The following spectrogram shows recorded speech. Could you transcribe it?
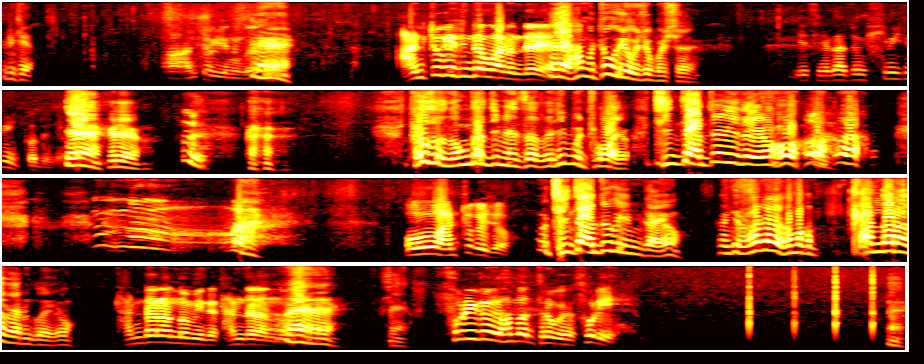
이렇게. 아, 안 쪼개지는 거예요? 예, 안 쪼개진다고 하는데 예, 한번 쪼개줘 보세요. 이게 제가 좀 힘이 좀 있거든요. 예, 그래요. 저도 농사 지면서도 힘은 좋아요. 진짜 안 쪼개져요. 오, 안 쪼개져. 진짜 안 쪼개집니다요. 그러니까 사과가 그만큼 단단하다는 거예요. 단단한 놈이네, 단단한 놈. 네. 네. 소리를 한번 들어보세요, 소리. 네.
